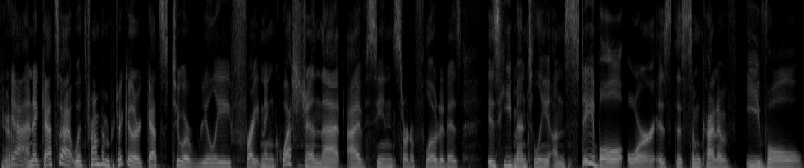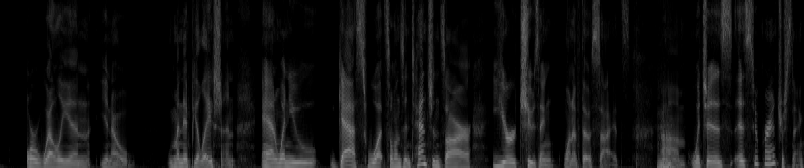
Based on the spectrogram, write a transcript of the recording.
You know? Yeah, and it gets at, with Trump in particular, it gets to a really frightening question that I've seen sort of floated as is he mentally unstable or is this some kind of evil Orwellian, you know, manipulation? And when you guess what someone's intentions are, you're choosing one of those sides, Mhm. um, which is is super interesting.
